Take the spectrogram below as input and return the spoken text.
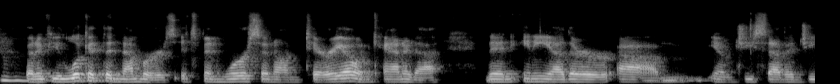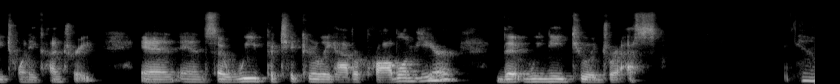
Mm-hmm. But if you look at the numbers, it's been worse in Ontario and Canada than any other um, you know G7, G20 country and and so we particularly have a problem here that we need to address. Yeah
